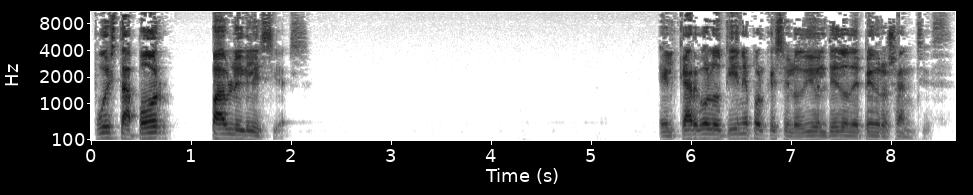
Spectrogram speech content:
Puesta por Pablo Iglesias. El cargo lo tiene porque se lo dio el dedo de Pedro Sánchez.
